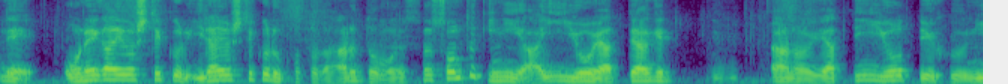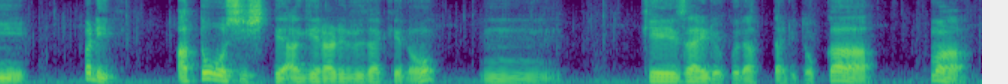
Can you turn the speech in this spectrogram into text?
ね、お願いをしてくる、依頼をしてくることがあると思うんです。その時に、あ、いいよ、やってあげ、あの、やっていいよっていうふうに、やっぱり後押ししてあげられるだけの、うん、経済力だったりとか、まあ、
